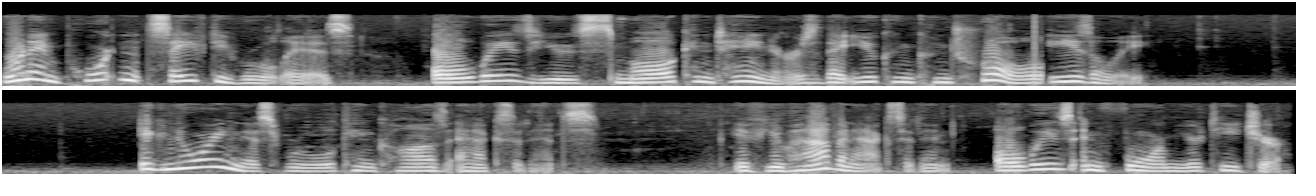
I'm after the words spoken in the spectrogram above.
One important safety rule is always use small containers that you can control easily. Ignoring this rule can cause accidents. If you have an accident, always inform your teacher.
